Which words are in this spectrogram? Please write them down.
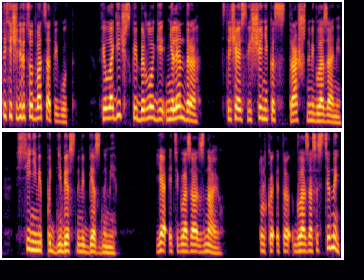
1920 год. В филологической берлоге Нелендера встречаю священника с страшными глазами, синими поднебесными безднами. Я эти глаза знаю. Только это глаза со стены.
